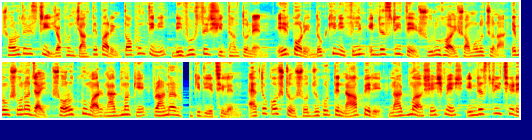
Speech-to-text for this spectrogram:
শরতের স্ত্রী যখন জানতে পারেন, তখন তিনি ডিভোর্সের সিদ্ধান্ত নেন। এরপরে দক্ষিণী ফিল্ম ইন্ডাস্ট্রিতে শুরু হয় সমালোচনা এবং শোনা যায়, শরৎ কুমার নাগমাকে প্রাণার হুমকি দিয়েছিলেন। এত কষ্ট সহ্য করতে না পেরে নাগমা শেষমেশ ইন্ডাস্ট্রি ছেড়ে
